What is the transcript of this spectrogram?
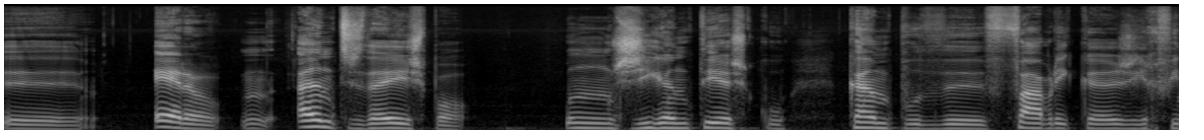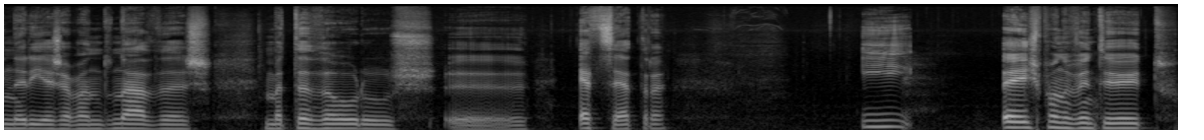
eh, era, antes da Expo, um gigantesco campo de fábricas e refinarias abandonadas, matadouros, eh, etc. E a Expo 98,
